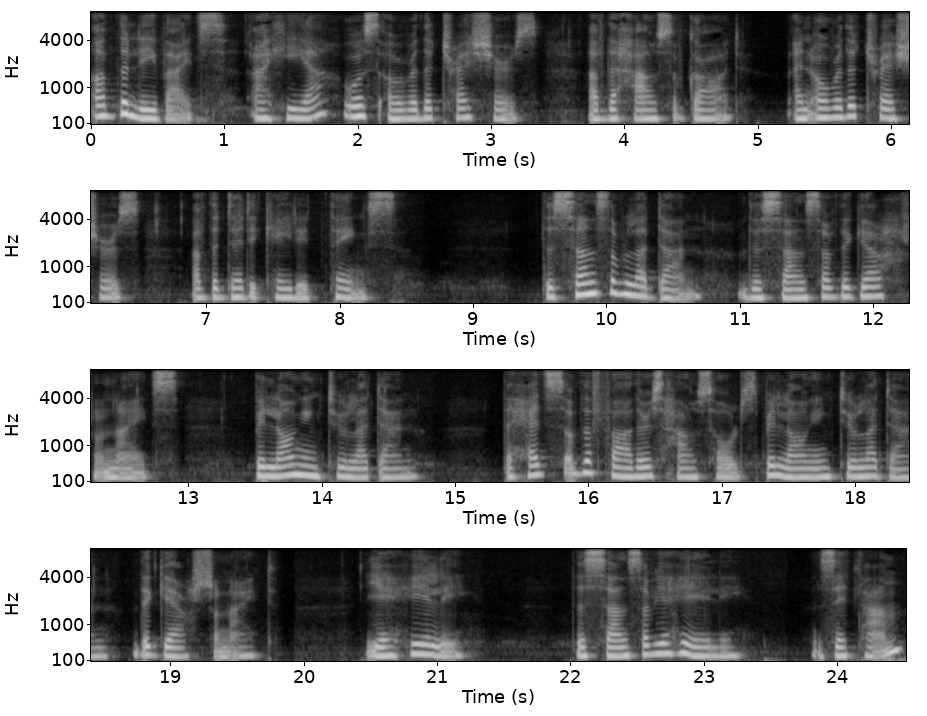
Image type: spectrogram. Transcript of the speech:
Of the Levites, Ahiah was over the treasures of the house of God, and over the treasures of the dedicated things. The sons of Ladan, the sons of the Gershonites, belonging to Ladan, the heads of the fathers' households belonging to Ladan, the Gershonite, Yehili, the sons of Yehili, Zetam,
